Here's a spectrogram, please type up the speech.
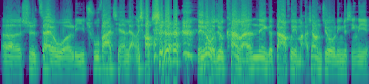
呃，是在我离出发前两个小时，等于说我就看完那个大会，马上就拎着行李，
